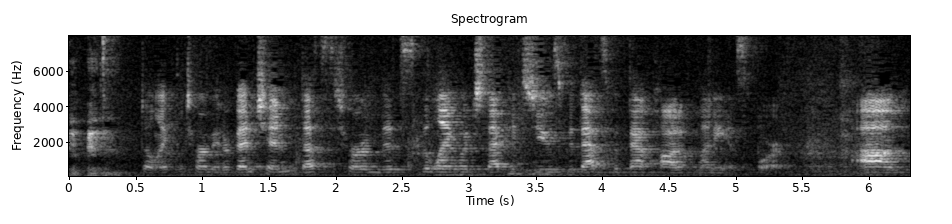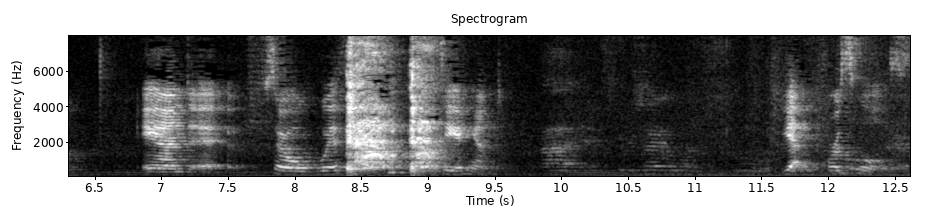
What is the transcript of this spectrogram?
don't like the term intervention. That's the term, that's the language that gets used, but that's what that pot of money is for. Um, and uh, so with, see a hand. Yeah, for schools.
